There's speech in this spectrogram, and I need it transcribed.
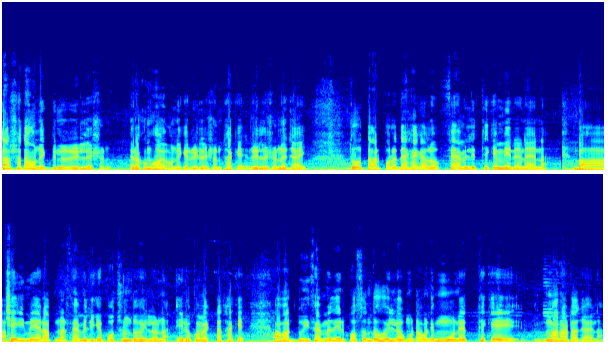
তার সাথে অনেক দিনের রিলেশন এরকম হয়, অনেকের রিলেশন থাকে রিলেশনে যায়। তো তারপরে দেখা গেল ফ্যামিলির থেকে মেনে নেয় না। বা সেই মেয়ের আপনার ফ্যামিলিকে পছন্দ হইল না, এরকম একটা থাকে। আবার দুই ফ্যামিলির পছন্দ হইলেও মোটামুটি মনের থেকে মানাটা যায় না।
